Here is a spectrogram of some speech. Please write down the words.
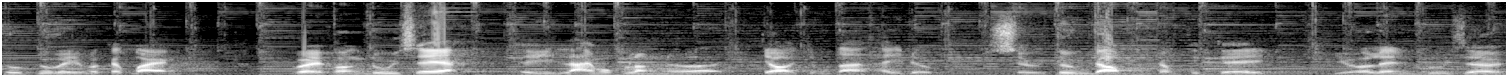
Thưa quý vị và các bạn, về phần đuôi xe thì lại một lần nữa cho chúng ta thấy được sự tương đồng trong thiết kế giữa Land Cruiser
